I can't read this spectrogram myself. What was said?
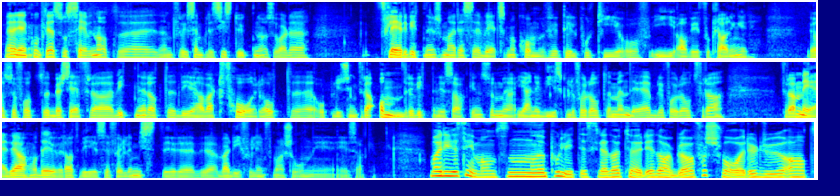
Men rent konkret så ser vi nå at eh, f.eks. de siste ukene så var det flere vitner som har reservert med å komme til politiet og gi avgi forklaringer. Vi har også fått beskjed fra vitner at de har vært forholdt eh, opplysninger fra andre vitner i saken, som gjerne vi skulle forholdt det, men det ble forholdt fra, fra, media. og Det gjør at vi selvfølgelig mister eh, verdifull informasjon i, i saken. Marie Simonsen, politisk redaktør i Dagbladet. Forsvarer du at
